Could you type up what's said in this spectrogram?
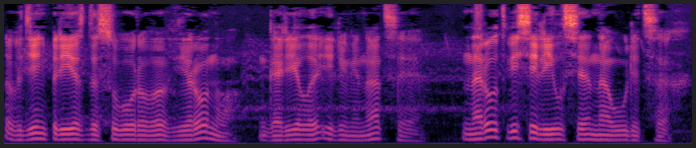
в день приезда Суворова в Верону горела иллюминация, народ веселился на улицах.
